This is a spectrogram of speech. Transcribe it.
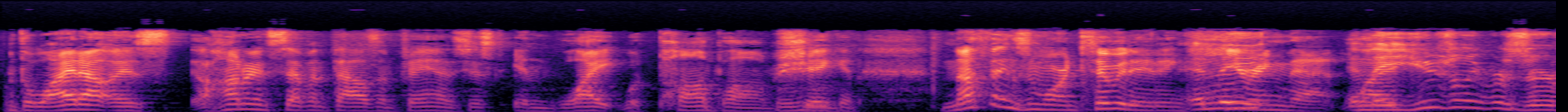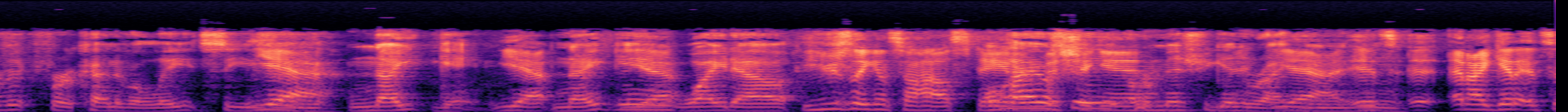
The whiteout is 107,000 fans just in white with pom poms Mhm. shaking. Nothing's more intimidating And they- hearing that. and like, they usually reserve it for kind of a late season Yeah. night game. yeah, Night game, Yeah. white out. usually against Ohio State Ohio or Michigan State or Michigan, right. Yeah, Mhm. it's and I get it. It's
